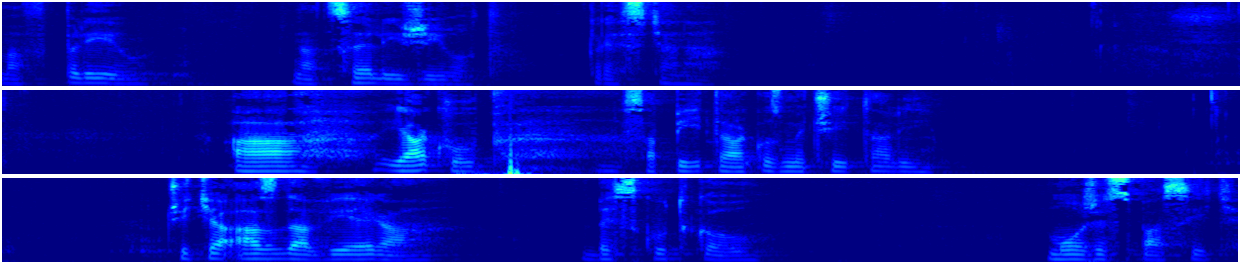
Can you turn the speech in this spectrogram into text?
má vplyv na celý život kresťana. A Jakub sa pýta, ako sme čítali, či ťa azda viera bez skutkov môže spasiť.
